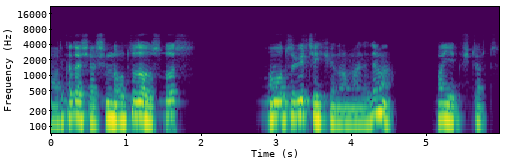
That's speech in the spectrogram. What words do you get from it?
Arkadaşlar şimdi 30 Ağustos ama 31 çekiyor normalde değil mi? Ama 74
